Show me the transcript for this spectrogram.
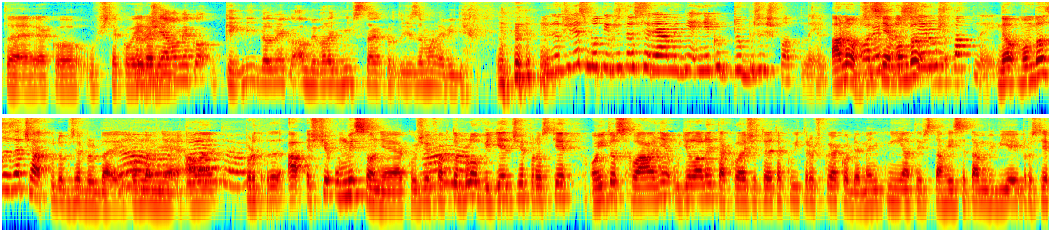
To je jako už takový Protože já running... mám jako ke Glee velmi jako ambivalentní vztah, protože jsem ho neviděl. Mně to přijde smutný, protože ten seriál je jako dobře špatný. Ano, On přesně, je on prostě byl- jenom špatný. No, on byl ze začátku dobře blbej, Jo, podle mě, to ale to jo. pro, a ještě umyslně, jako, že No, fakt to no. bylo vidět, že prostě oni to schválně udělali takhle, že to je takový trošku jako dementní a ty vztahy se tam vyvíjejí prostě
